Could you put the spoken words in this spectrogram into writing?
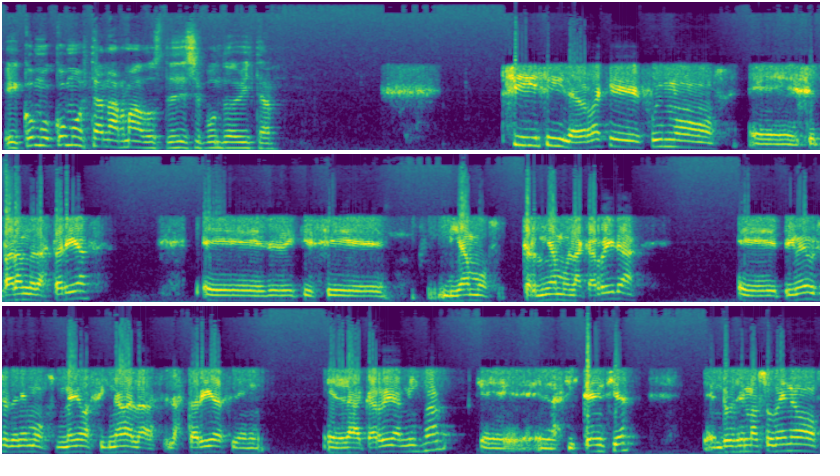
Eh, ¿cómo, ¿Cómo están armados desde ese punto de vista? Sí, sí, la verdad que fuimos eh, separando las tareas desde que se, digamos, terminamos la carrera, eh, primero ya tenemos medio asignadas las, las tareas en, en la carrera misma, eh, en la asistencia, entonces más o menos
